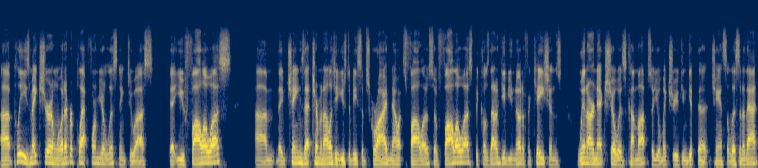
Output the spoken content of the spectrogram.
uh, please make sure on whatever platform you're listening to us that you follow us. Um, they've changed that terminology. It used to be subscribe, now it's follow. So follow us because that'll give you notifications when our next show has come up. So you'll make sure you can get the chance to listen to that.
